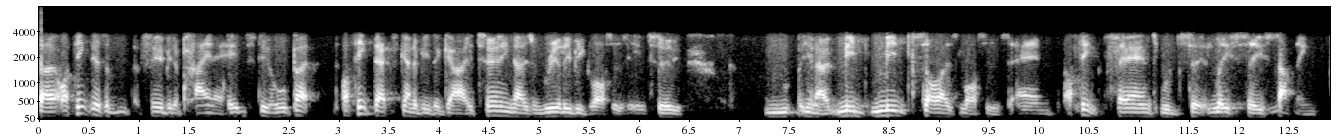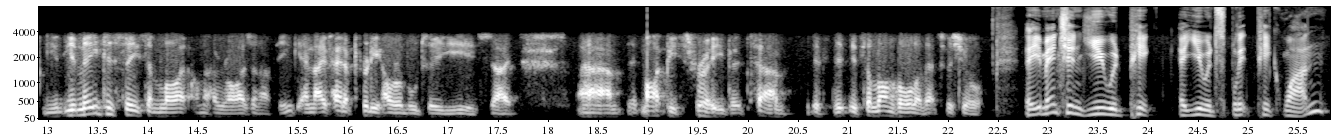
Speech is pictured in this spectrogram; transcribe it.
So I think there's a fair bit of pain ahead still, but I think that's going to be the go, turning those really big losses into you know, mid mid-sized losses, and I think fans would see, at least see something. You, you, need to see some light on the horizon, I think, and they've had a pretty horrible two years. So um, it might be three, but um, it, it, it's a long hauler, that's for sure. Now you mentioned you would pick, uh, you would split pick one.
